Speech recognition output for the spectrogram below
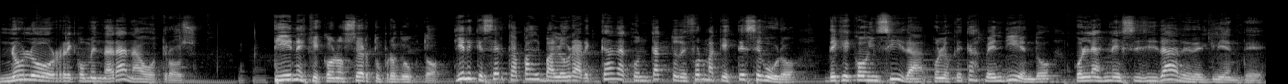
no lo recomendarán a otros. Tienes que conocer tu producto, tienes que ser capaz de valorar cada contacto de forma que estés seguro de que coincida con lo que estás vendiendo, con las necesidades del cliente.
